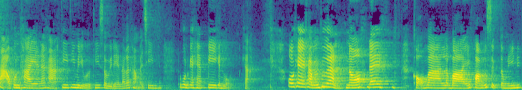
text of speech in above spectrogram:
สาวๆ คนไทยนะคะ ที่ที่มาอยู่ที่สวีเดนแล้วก็ทำอาชีพ ทุกคนก็แฮปปี้กันหมดค่ะ โอเคค่ะเพื่อนๆเนาะได้ขอมาระบายความรู้สึกตรงนี้นิด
